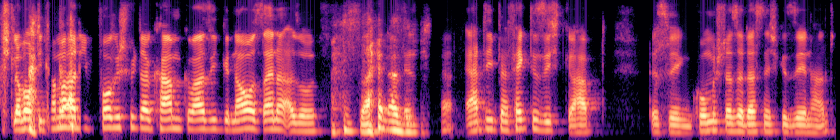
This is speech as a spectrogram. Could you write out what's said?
ich glaube auch die Kamera, die vorgespielt hat, kam quasi genau aus seiner, also seiner Sicht. Er, er hat die perfekte Sicht gehabt. Deswegen komisch, dass er das nicht gesehen hat.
